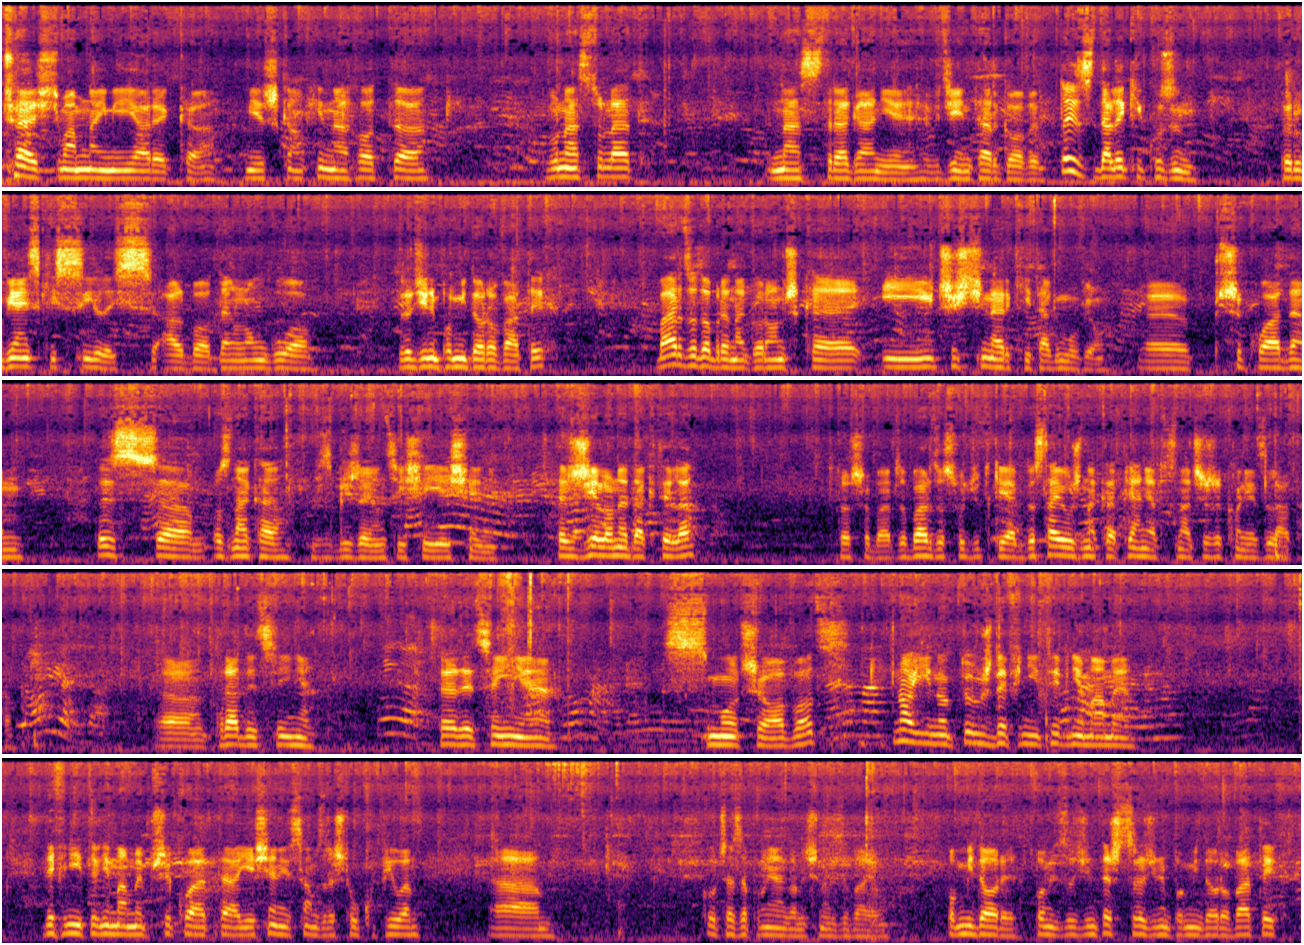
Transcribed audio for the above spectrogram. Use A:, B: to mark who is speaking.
A: Cześć, mam na imię Jarek. Mieszkam w Chinach od e, 12 lat na straganie w dzień targowy. To jest daleki kuzyn peruwiański Silis albo Denlongguo z rodziny pomidorowatych. Bardzo dobre na gorączkę i czyścinerki, tak mówią. E, przykładem to jest e, oznaka zbliżającej się jesieni. Też zielone daktyle. Proszę bardzo, bardzo słodziutkie. Jak dostają już nakrapiania, to znaczy, że koniec lata. E, tradycyjnie, tradycyjnie smoczy owoc. No i no tu już definitywnie mamy definitywnie mamy przykład e, jesieni, sam zresztą kupiłem. E, kurczę, zapomniałem jak one się nazywają. Pomidory, Pomid- z też z rodziny pomidorowatych.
